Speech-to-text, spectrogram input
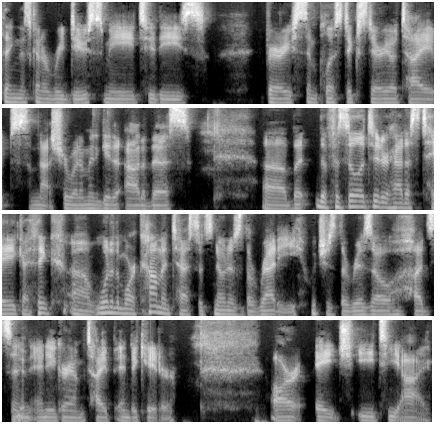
thing that's going to reduce me to these very simplistic stereotypes. I'm not sure what I'm going to get out of this. Uh, but the facilitator had us take, I think, uh, one of the more common tests. It's known as the RHETI, which is the Riso Hudson yep. Enneagram Type Indicator, R H E T I.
